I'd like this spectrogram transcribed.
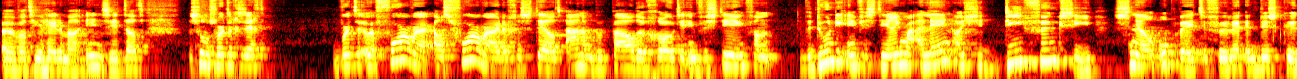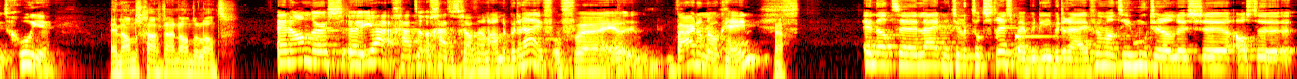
uh, wat hier helemaal in zit, dat soms wordt er gezegd, wordt er voorwaar als voorwaarde gesteld aan een bepaalde grote investering van we doen die investering, maar alleen als je die functie snel op weet te vullen en dus kunt groeien. En anders gaan ze naar een ander land. En anders ja, gaat, gaat, het geld naar een ander bedrijf of waar dan ook heen. Ja. En dat leidt natuurlijk tot stress bij die bedrijven, want die moeten dan dus als de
